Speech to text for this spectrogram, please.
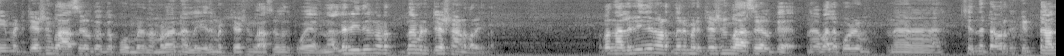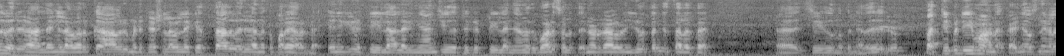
ഈ മെഡിറ്റേഷൻ ക്ലാസ്സുകൾക്കൊക്കെ പോകുമ്പോൾ നമ്മൾ തന്നെ അല്ല ഏത് മെഡിറ്റേഷൻ ക്ലാസ്സുകൾക്ക് പോയാൽ നല്ല രീതിയിൽ നടത്തുന്ന മെഡിറ്റേഷൻ ആണ് പറയുന്നത്. അപ്പോൾ നല്ല രീതിയിൽ നടത്തുന്ന ഒരു മെഡിറ്റേഷൻ ക്ലാസ്സുകൾക്ക് പലപ്പോഴും ചെന്നിട്ട് അവർക്ക് കിട്ടാതെ വരിക അല്ലെങ്കിൽ അവർക്ക് ആ ഒരു മെഡിറ്റേഷൻ ലെവലിലേക്ക് എത്താതെ വരിക എന്നൊക്കെ പറയാറുണ്ട്. എനിക്ക് കിട്ടിയില്ല അല്ലെങ്കിൽ ഞാൻ ചെയ്തിട്ട് കിട്ടിയില്ല ഞാൻ ഒരുപാട് സ്ഥലത്ത് എന്നോട് ഒരാൾ ഒരു ഇരുപത്തഞ്ച് സ്ഥലത്ത് ചെയ്തു തന്നു പിന്നെ അത് ഒരു പറ്റിപ്പ് ടീമാണ്. കഴിഞ്ഞ ദിവസം നിങ്ങൾ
